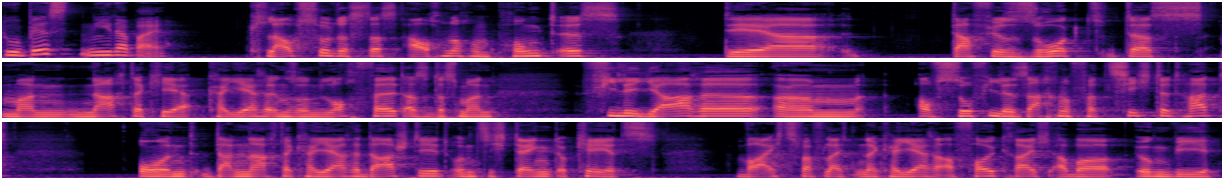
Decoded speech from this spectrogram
du bist nie dabei. Glaubst du, dass das auch noch ein Punkt ist, der dafür sorgt, dass man nach der Karriere in so ein Loch fällt, also dass man viele Jahre ähm, auf so viele Sachen verzichtet hat und dann nach der Karriere dasteht und sich denkt, okay, jetzt war ich zwar vielleicht in der Karriere erfolgreich, aber irgendwie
